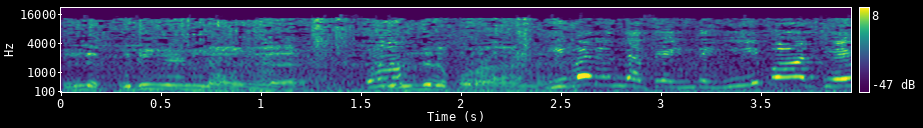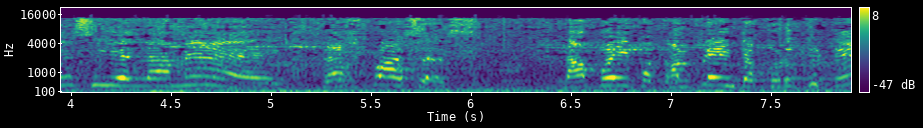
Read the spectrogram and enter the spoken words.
இல்ல குடிங்கன்னு அவங்கள விழுந்துட போறாங்க இவர் இந்த இந்த ஈவோ ஜேசி எல்லாமே ட்ரெஸ்பாசஸ் நான் போய் இப்ப கம்ப்ளைண்ட கொடுத்துட்டு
